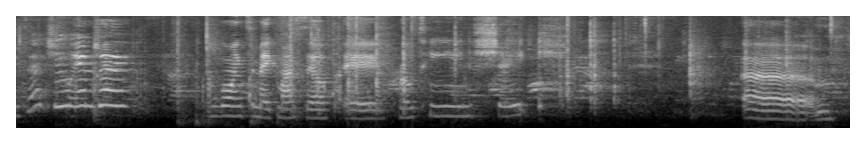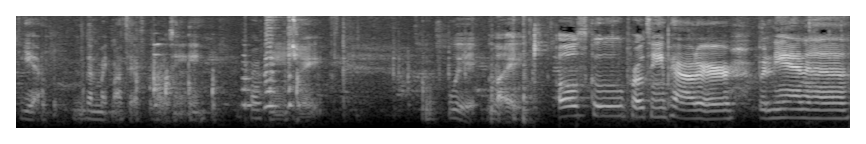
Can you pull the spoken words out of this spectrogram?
Is that you mj i'm going to make myself a protein shake. Um, yeah, I'm gonna make myself a protein, protein shake with like old school protein powder, banana,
